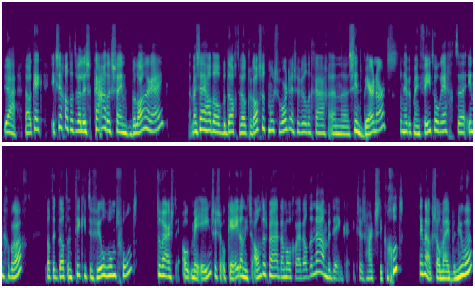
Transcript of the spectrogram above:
Ja, nou kijk, ik zeg altijd wel eens, kaders zijn belangrijk. Maar zij hadden al bedacht welke ras het moest worden. En ze wilden graag een uh, Sint-Bernard. Toen heb ik mijn vetorecht uh, ingebracht. Dat ik dat een tikje te veel hond vond. Toen waren ze het ook mee eens. Ze zei, oké, dan iets anders. Maar dan mogen wij wel de naam bedenken. Ik zei, hartstikke goed. Ik denk, nou, ik zal mij benieuwen.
